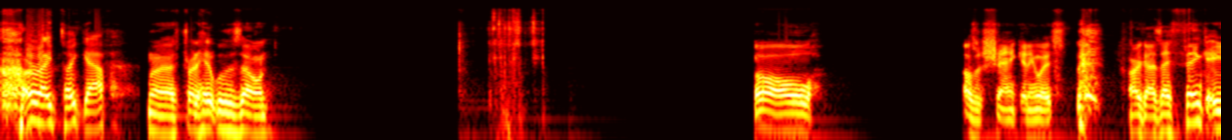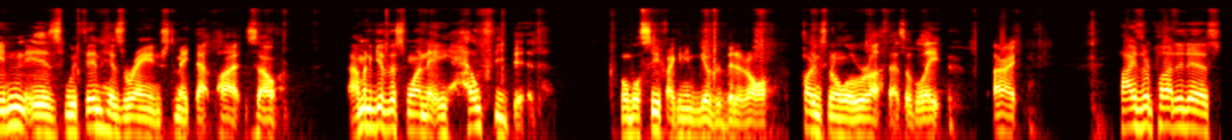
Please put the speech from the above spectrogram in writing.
All right, tight gap. I'm gonna try to hit it with a zone. Oh, that was a shank, anyways. All right, guys, I think Aidan is within his range to make that putt, so I'm gonna give this one a healthy bid. Well, we'll see if I can even give it a bid at all. Putting's been a little rough as of late. All right, hyzer putt it is.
